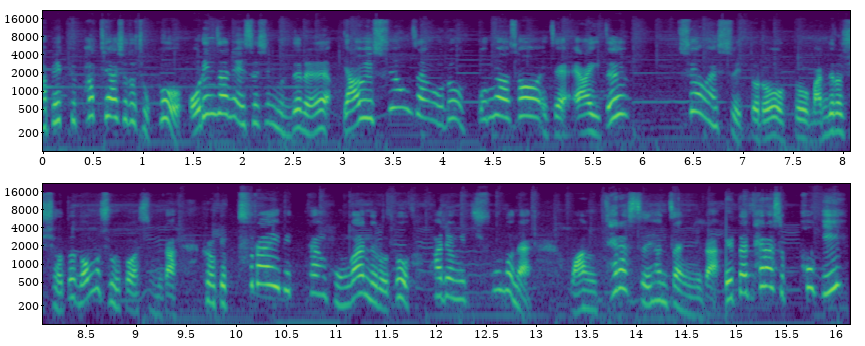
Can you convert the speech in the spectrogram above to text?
바베큐 파티 하셔도 좋고 어린 자녀 있으신 분들은 야외 수영장으로 꾸며서 이제 아이들 수영할 수 있도록 또 만들어 주셔도 너무 좋을 것 같습니다. 그렇게 프라이빗한 공간으로도 활용이 충분한 왕 테라스 현장입니다. 일단 테라스 폭이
